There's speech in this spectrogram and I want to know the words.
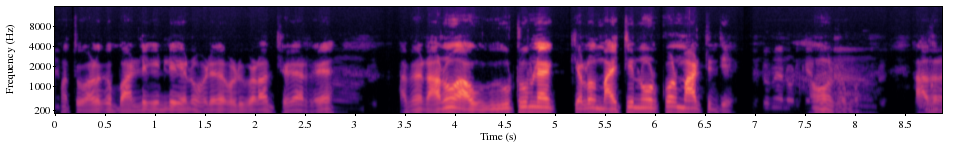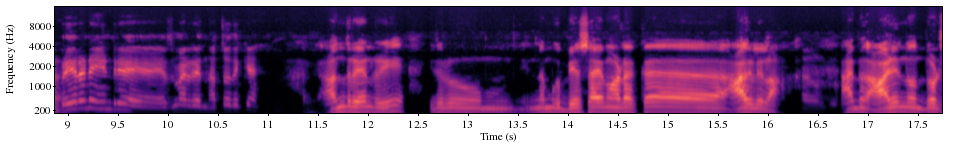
ಮತ್ತು ಒಳಗೆ ಬಾಂಡ್ಲಿ ಗಿಂಡ್ಲಿ ಏನು ಹೊಡೆದ ಹೊಡಿಬೇಡ ಅಂತ ಹೇಳ್ಯಾರ ರೀ ಆಮೇಲೆ ನಾನು ಆ ಯೂಟ್ಯೂಬ್ನಾಗ ಕೆಲವೊಂದು ಮಾಹಿತಿ ನೋಡ್ಕೊಂಡು ಮಾಡ್ತಿದ್ದೆ. ಹ್ಞೂ ರೀ ಅದ್ರ ಪ್ರೇರಣೆ ಏನ್ರಿ ಯಜಮಾನ್ರಿ ಹತ್ತೋದಕ್ಕೆ ಅಂದ್ರೆ ಏನು ರೀ ಇದ್ರ ನಮ್ಗೆ ಬೇಸಾಯ ಮಾಡೋಕೆ ಆಗಲಿಲ್ಲ. ಆಮೇಲೆ ಆಳಿಂದ ಒಂದು ದೊಡ್ಡ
